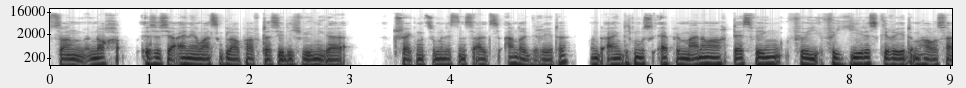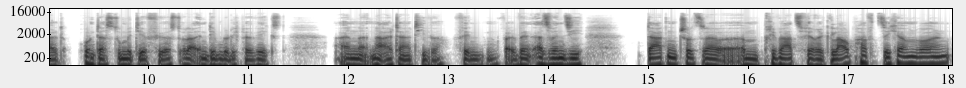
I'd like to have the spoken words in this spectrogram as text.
sondern noch ist es ja einigermaßen glaubhaft, dass sie dich weniger tracken, zumindestens als andere Geräte. Und eigentlich muss Apple meiner Meinung nach deswegen für, für jedes Gerät im Haushalt und das du mit dir führst oder in dem du dich bewegst, eine, eine Alternative finden. Weil wenn, also wenn sie Datenschutz oder ähm, Privatsphäre glaubhaft sichern wollen,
